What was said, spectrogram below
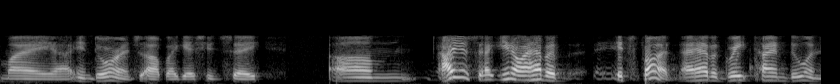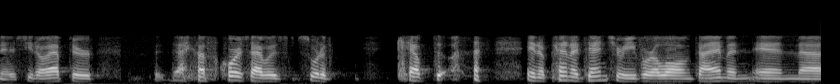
my uh, endurance up. I guess you'd say. Um, I just, you know, I have a. It's fun. I have a great time doing this. You know, after, of course, I was sort of kept in a penitentiary for a long time and and uh,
